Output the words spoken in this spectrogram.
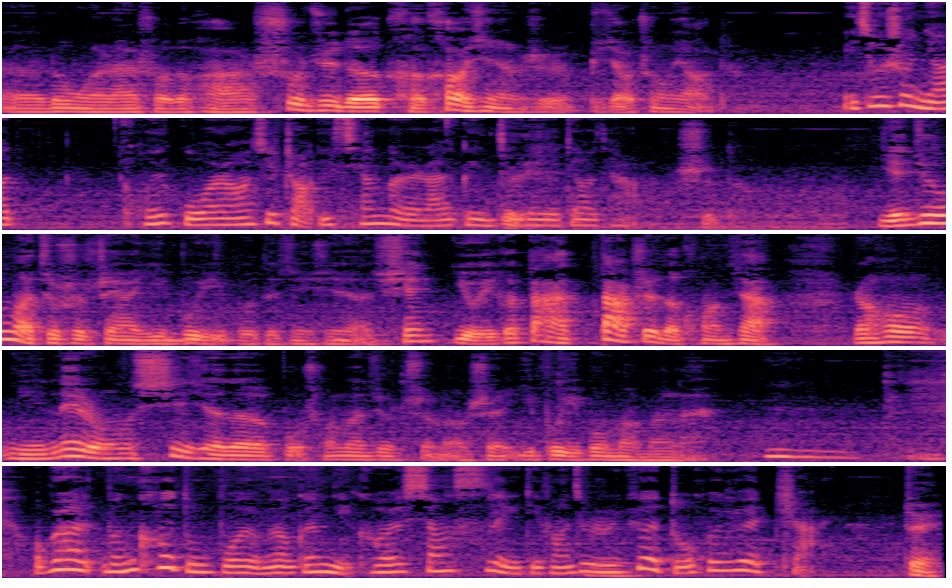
呃，论文来说的话，数据的可靠性是比较重要的。也就是说，你要回国，然后去找一千个人来给你做这个调查。是的，研究嘛就是这样一步一步的进行，先有一个大大致的框架，然后你内容细节的补充呢，就只能是一步一步慢慢来。嗯，我不知道文科读博有没有跟理科相似的一个地方，就是阅读会越窄。对。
